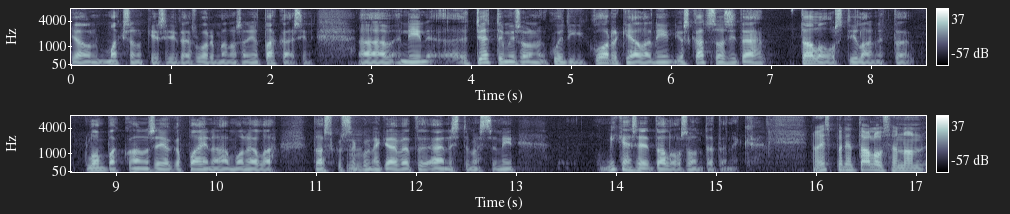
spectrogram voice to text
ja on maksanutkin siitä suurimman osan jo takaisin. Ää, niin työttömyys on kuitenkin korkealla, niin jos katsoo sitä taloustilannetta. Lompakkohan on se, joka painaa monella taskussa, mm. kun ne käyvät äänestämässä, niin mikä se talous on tätä nykyään? No Espanjan taloushan on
